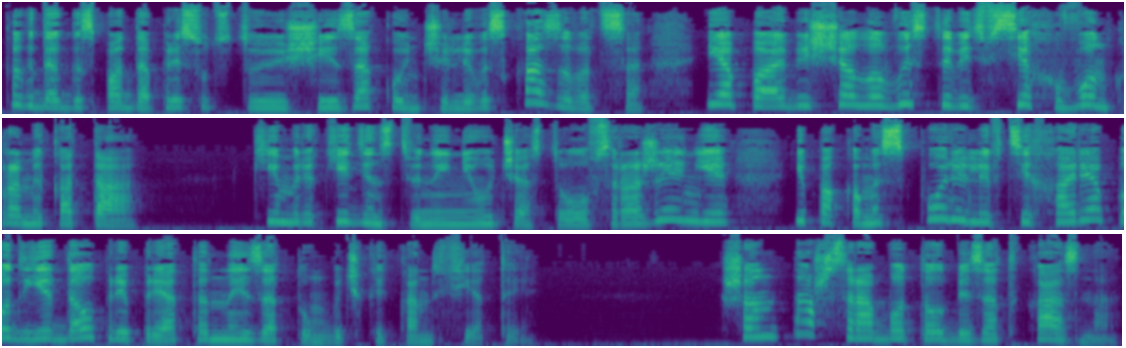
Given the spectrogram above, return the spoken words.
Когда господа присутствующие закончили высказываться, я пообещала выставить всех вон, кроме кота — Кимрик единственный не участвовал в сражении, и пока мы спорили, втихаря подъедал припрятанные за тумбочкой конфеты. Шантаж сработал безотказно.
